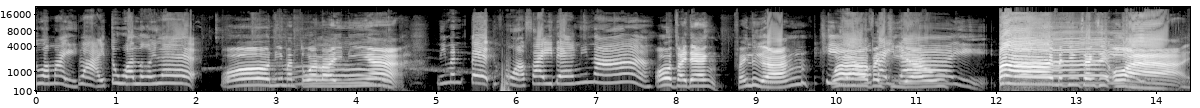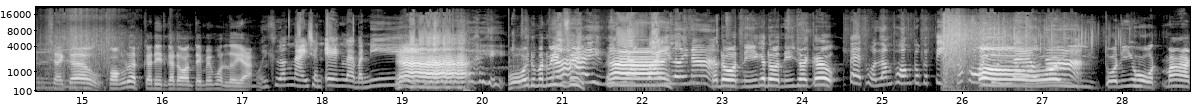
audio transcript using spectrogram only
ตัวใหม่ หลายตัวเลยแหละโอ้นี่มันตัวอะไรเนี่ย นี่มันเป็ดหัวไฟแดงนี่นะโอ้ไฟแดง ไฟเหลืองเขีว้ายวไฟไปเขียวได้ว้ายมันยิงแซงสิโอ้ยชายเกิลกองเลือดกระเด็นกระดอนเต็มไปหมดเลยอะ โอ้ยเครื่องในฉันเองแหละบันนี่อ่า โอ้ยดูมันวิ่งสิใช่วิ่งอย่างไวเลยนะกระโดดหนีกระโดดหนีชายเกิลเป็ดหัวลำโพงปกติก็โหดโอ้อยู่แล้วยนะตัวนี้โหดมาก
